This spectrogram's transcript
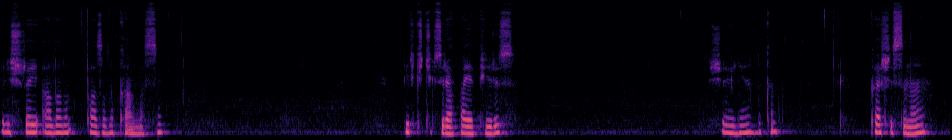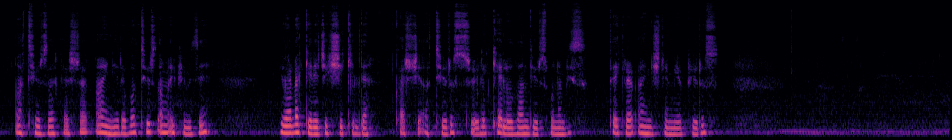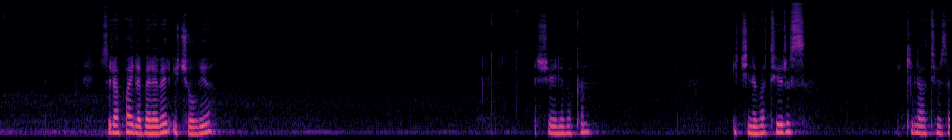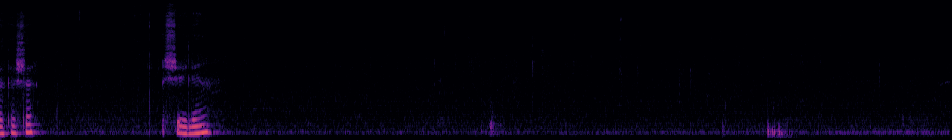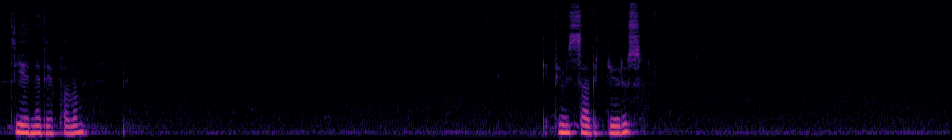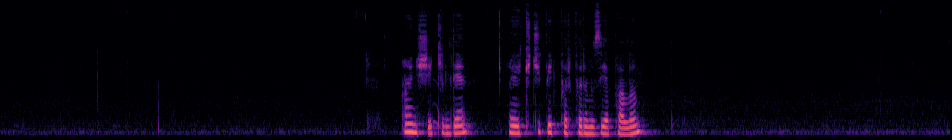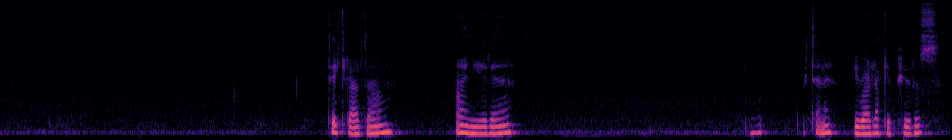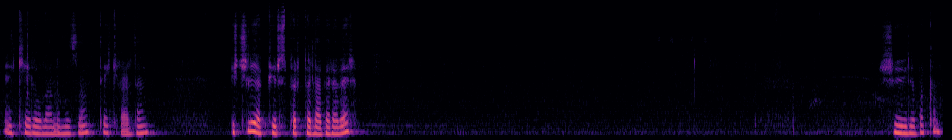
Şöyle şurayı alalım fazlalık kalmasın. Bir küçük zürafa yapıyoruz. Şöyle bakın. Karşısına atıyoruz arkadaşlar. Aynı yere batıyoruz ama ipimizi yuvarlak gelecek şekilde karşıya atıyoruz. Şöyle kel olan diyoruz buna biz. Tekrar aynı işlemi yapıyoruz. Zürafa ile beraber 3 oluyor. Şöyle bakın. İçine batıyoruz. İkili atıyoruz arkadaşlar. Şöyle. Diğerine de yapalım. İpimizi sabitliyoruz. Aynı şekilde e, küçük bir pırpırımızı yapalım. Tekrardan aynı yere bir tane yuvarlak yapıyoruz. İki el olanımızı tekrardan üçlü yapıyoruz pırpırla beraber. Şöyle bakın.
